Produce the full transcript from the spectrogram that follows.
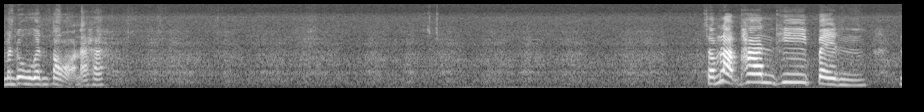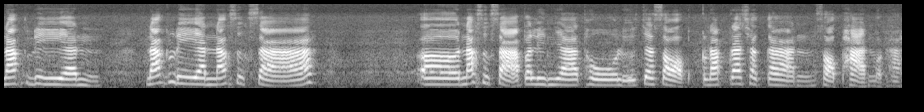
มาดูกันต่อนะคะ สำหรับท่านที่เป็นนักเรียน นักเรียนนักศึกษาเอ่อนักศึกษาปริญญาโท หรือจะสอบรับราชการสอบผ่านหมดค่ะ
